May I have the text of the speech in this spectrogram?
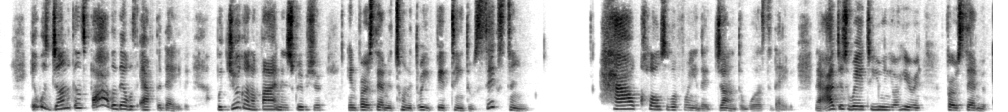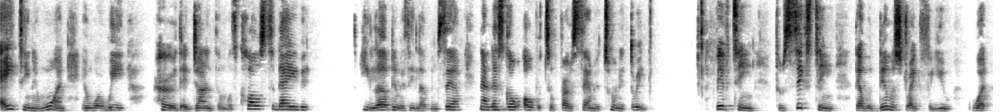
It was Jonathan's father that was after David. But you're going to find in scripture in 1 Samuel 23 15 through 16 how close of a friend that Jonathan was to David. Now, I just read to you in your hearing 1 Samuel 18 and 1, and where we heard that Jonathan was close to David. He loved him as he loved himself. Now, let's go over to 1 Samuel 23 15 through 16 that would demonstrate for you what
